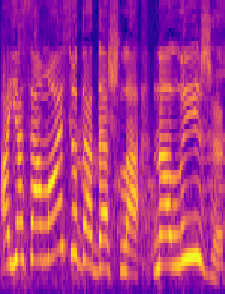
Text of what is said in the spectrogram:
а я сама сюда дошла на лыжах.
